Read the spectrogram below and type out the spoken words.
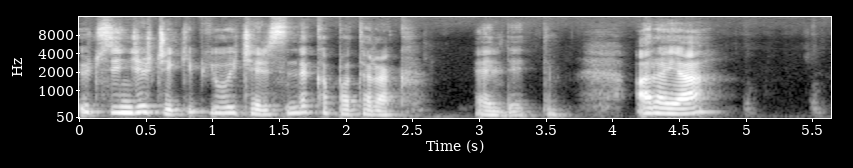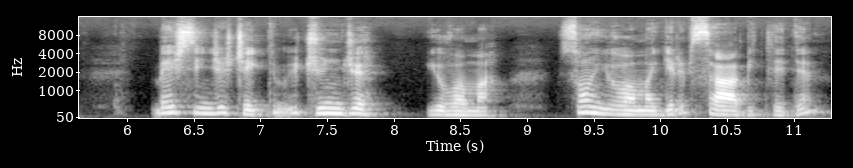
3 zincir çekip yuva içerisinde kapatarak elde ettim. Araya 5 zincir çektim. 3. yuvama son yuvama girip sabitledim.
